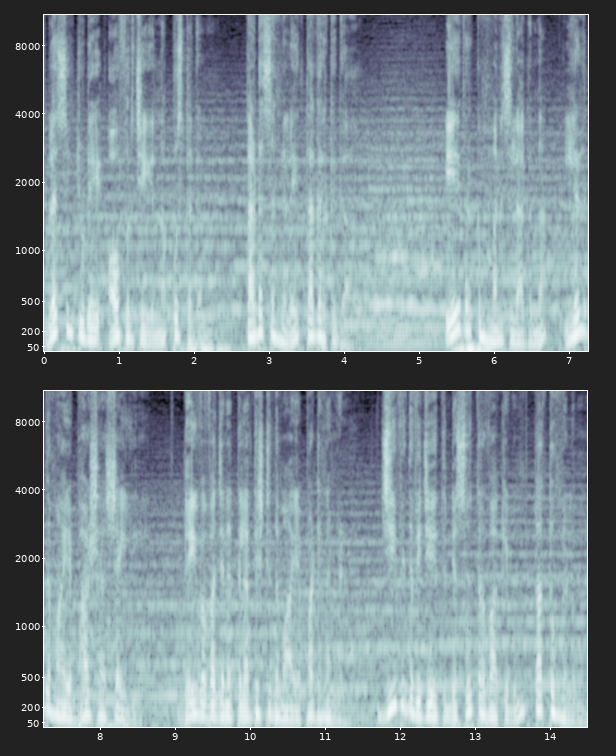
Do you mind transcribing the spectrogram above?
ബ്ലെസ്സിംഗ് ടുഡേ ഓഫർ ചെയ്യുന്ന പുസ്തകം തടസ്സങ്ങളെ തകർക്കുക. ഏവർക്കും മനസ്സിലാകുന്ന ലളിതമായ ഭാഷാശൈലി ദൈവവചനത്തിൽ അധിഷ്ഠിതമായ പഠനങ്ങൾ. ജീവിത വിജയത്തിന്റെ സൂത്രവാക്യവും തത്വങ്ങളും.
